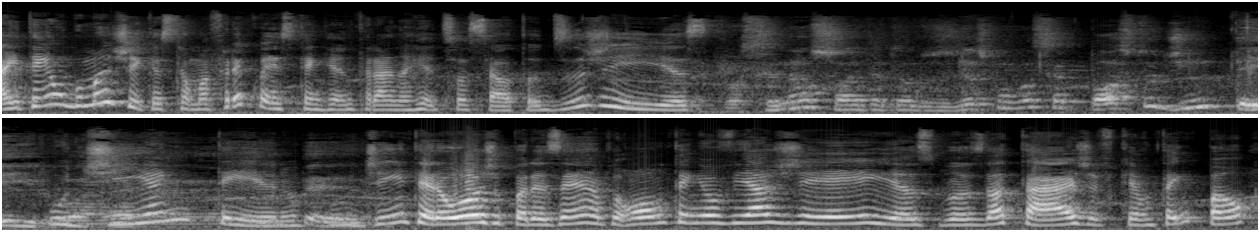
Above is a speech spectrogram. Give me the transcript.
Aí tem algumas dicas. Tem uma frequência, tem que entrar na rede social todos os dias. Você não só entra todos os dias, como você posta o dia inteiro. O, né? dia, inteiro. o dia inteiro. O dia inteiro. Hoje, por exemplo, ontem eu viajei às duas da tarde, fiquei um tempão.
